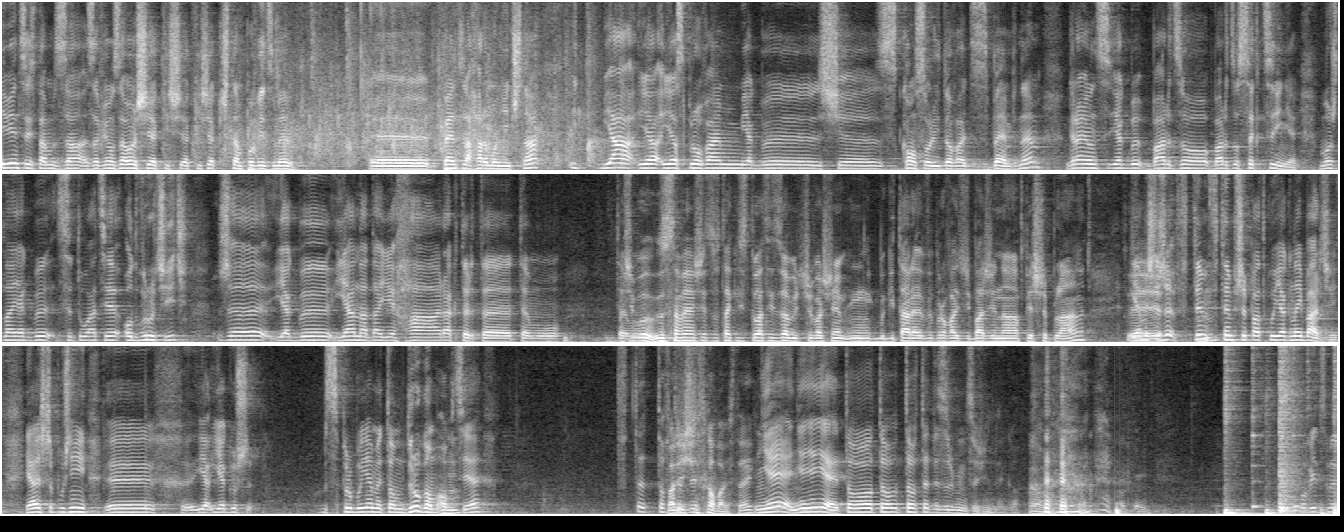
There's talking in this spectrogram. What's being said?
Więcej tam za, zawiązało się jakiś, jakiś, jakiś tam powiedzmy e, pętla harmoniczna i ja, ja, ja spróbowałem jakby się skonsolidować z bębnem, grając jakby bardzo, bardzo sekcyjnie. Można jakby sytuację odwrócić, że jakby ja nadaję charakter te, temu, Właśnie, bo zastanawiałem się, co w takiej sytuacji zrobić, czy właśnie mm, jakby gitarę wyprowadzić bardziej na pierwszy plan. Ja E, myślę, że w tym, w tym przypadku jak najbardziej. Ja jeszcze później, jak jak już spróbujemy tą drugą opcję, to, to Bardziej wtedy... się schować, tak? Nie, nie, nie, nie, to, to, to wtedy zrobimy coś innego. Dobra. Powiedzmy...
